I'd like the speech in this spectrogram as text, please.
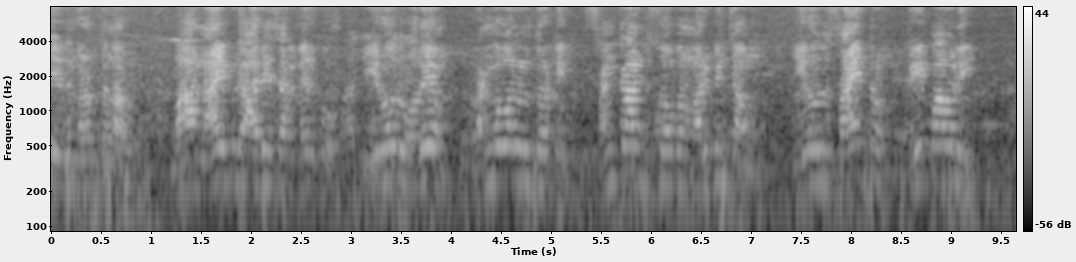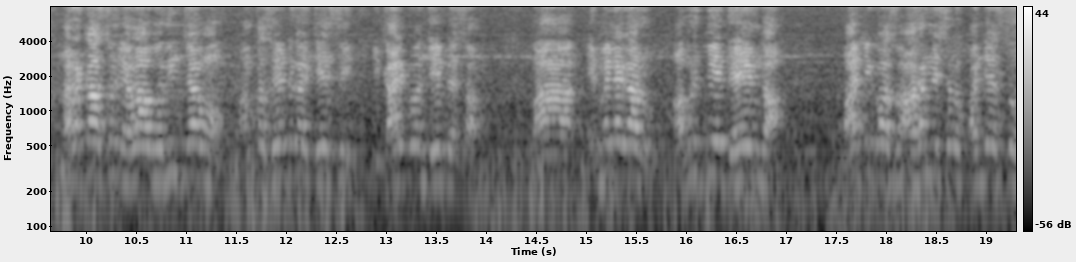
జీవితం గడుపుతున్నారు. మా నాయకుడి ఆదేశాల మేరకు ఈరోజు ఉదయం రంగవల్లులతోటి సంక్రాంతి శోభను మరిపించాము. ఈరోజు సాయంత్రం దీపావళి నరకాసుని ఎలా వధించామో అంతసేటుగా చేసి ఈ కార్యక్రమం చేపేశాం. మా ఎమ్మెల్యే గారు అభివృద్ధి ధ్యేయంగా పార్టీ కోసం ఆహర్నిశలు పనిచేస్తూ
